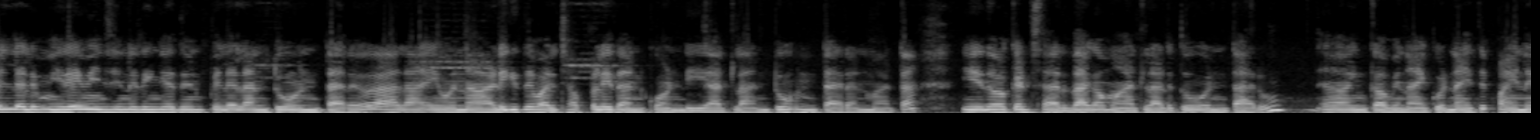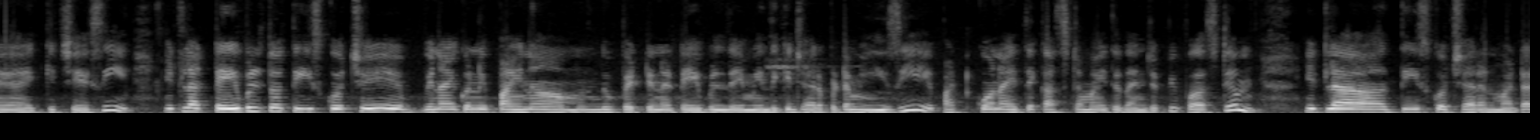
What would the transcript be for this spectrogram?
పిల్లలు మీరేం ఇంజనీరింగ్ చదివిన పిల్లలు అంటూ ఉంటారు. అలా ఏమన్నా అడిగితే వాళ్ళు చెప్పలేదు అనుకోండి అట్లా అంటూ ఉంటారనమాట ఏదో ఒకటి సరదాగా మాట్లాడుతూ ఉంటారు. ఇంకా వినాయకుడిని అయితే పైన ఎక్కిచ్చేసి ఇట్లా టేబుల్తో తీసుకొచ్చి వినాయకుడిని పైన ముందు పెట్టిన టేబుల్ మీదకి జరపటం ఈజీ. పట్టుకొని అయితే కష్టం అవుతుంది అని చెప్పి ఫస్ట్ ఇట్లా తీసుకొచ్చారనమాట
